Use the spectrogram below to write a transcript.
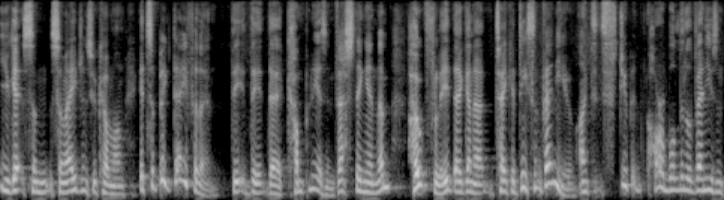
you get some, some agents who come along, it's a big day for them the, the, their company is investing in them. Hopefully, they're going to take a decent venue. Stupid, horrible little venues, and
